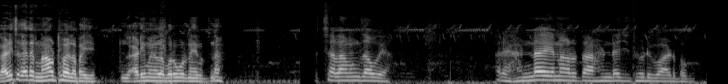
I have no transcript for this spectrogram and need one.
गाडीचं काहीतरी नाव ठेवायला पाहिजे. गाडी म्हणायला बरोबर नाही होत ना. चला मग जाऊया. अरे हंडा येणार होता. हंड्याची थोडी वाट बघू.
